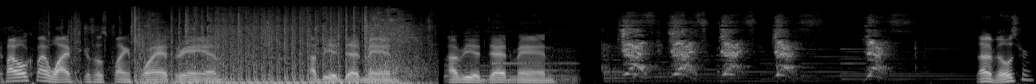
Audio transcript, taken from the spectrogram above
if I woke my wife because I was playing Fortnite at 3 a.m., I'd be a dead man. I'd be a dead man. Yes, yes, yes, yes, yes. Is that a villager?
